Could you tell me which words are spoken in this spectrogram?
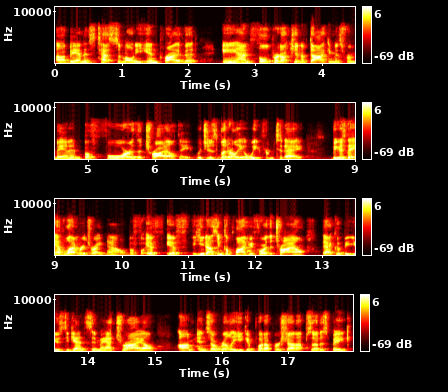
uh, Bannon's testimony in private and full production of documents from Bannon before the trial date, which is literally a week from today, because they have leverage right now. Before, if if he doesn't comply before the trial, that could be used against him at trial, um, and so really he can put up or shut up, so to speak.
